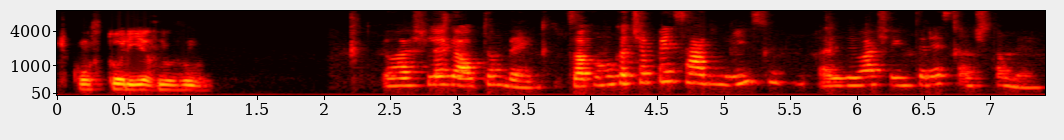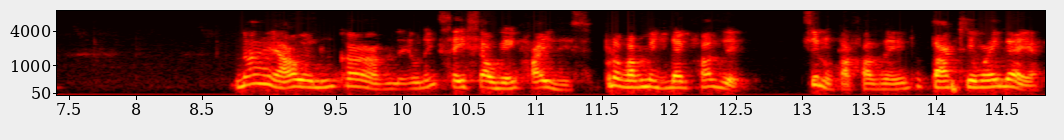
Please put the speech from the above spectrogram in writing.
de consultorias no Zoom? Eu acho legal também. Só que eu nunca tinha pensado nisso, mas eu achei interessante também. Na real, eu nunca. Eu nem sei se alguém faz isso. Provavelmente deve fazer. Se não tá fazendo, tá aqui uma ideia.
